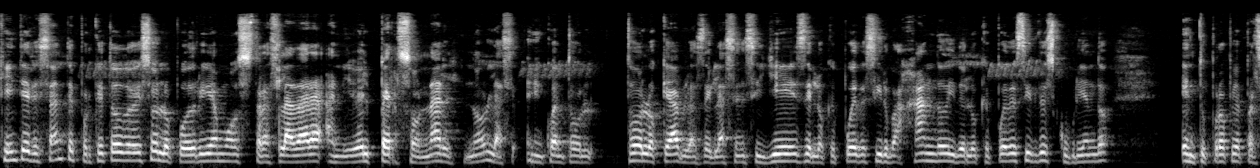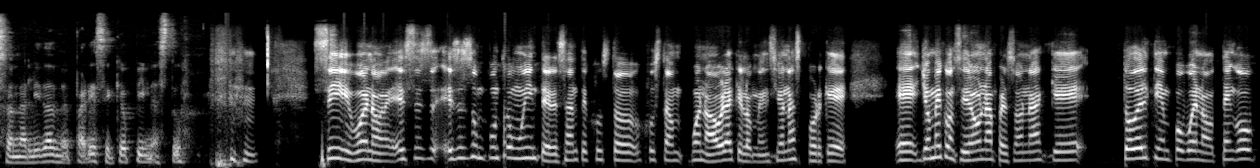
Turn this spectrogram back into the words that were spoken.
Qué interesante, porque todo eso lo podríamos trasladar a, nivel personal, ¿no? Las, en cuanto a todo lo que hablas, de la sencillez, de lo que puedes ir bajando y de lo que puedes ir descubriendo en tu propia personalidad, me parece. ¿Qué opinas tú? Sí, bueno, ese es, ese es un punto muy interesante, justo, justo, bueno, ahora que lo mencionas, porque eh, yo me considero una persona que todo el tiempo, bueno, tengo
